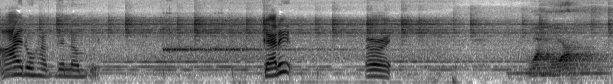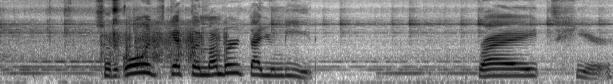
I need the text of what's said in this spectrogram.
I don't have the number. Got it? Alright. One more? So the goal is get the number that you need. Right here.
